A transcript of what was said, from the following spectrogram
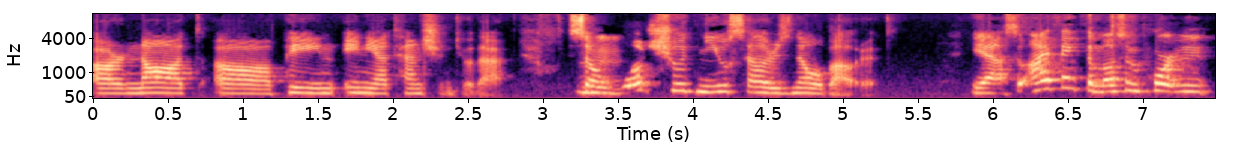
are not uh, paying any attention to that so mm-hmm. what should new sellers know about it yeah. So I think the most important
